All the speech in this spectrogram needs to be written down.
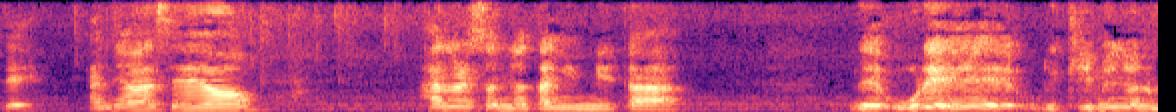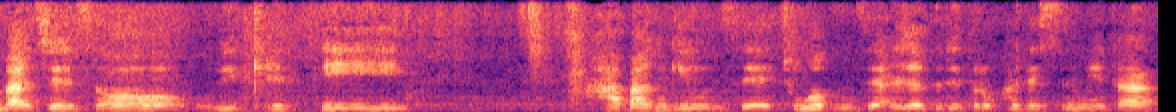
네, 안녕하세요. 하늘선 여당입니다. 네, 올해 우리 개묘년을 맞이해서 우리 개띠 하반기 운세, 종합 운세 알려드리도록 하겠습니다.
